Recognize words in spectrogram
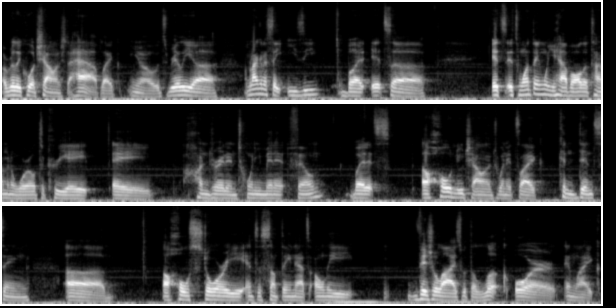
a really cool challenge to have. Like you know it's really uh I'm not gonna say easy, but it's a uh, it's it's one thing when you have all the time in the world to create a 120 minute film, but it's a whole new challenge when it's like condensing uh, a whole story into something that's only visualized with a look or in like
